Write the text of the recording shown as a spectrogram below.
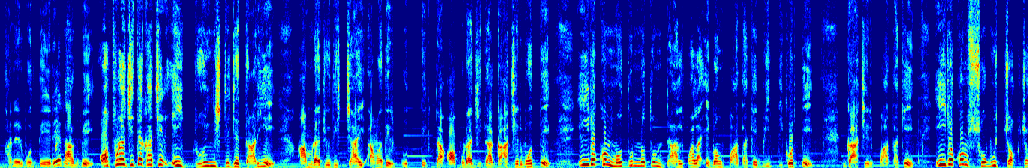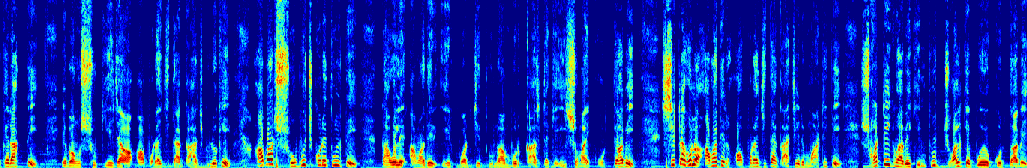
স্থানের মধ্যে এনে রাখবে। অপরাজিতা গাছের এই গ্রোয়িং স্টেজে দাঁড়িয়ে আমরা যদি চাই আমাদের প্রত্যেকটা অপরাজিতা গাছের মধ্যে এই রকম নতুন নতুন ডালপালা এবং পাতাকে বৃদ্ধি করতে, গাছের পাতাকে এই রকম সবুজ চকচকে রাখতে এবং শুকিয়ে যাওয়া অপরাজিতা গাছগুলোকে আবার সবুজ করে তুলতে, তাহলে আমাদের এরপর যে দু নম্বর কাজটাকে এই সময় করতে হবে সেটা হলো আমাদের অপরাজিতা গাছের মাটিতে সঠিকভাবে কিন্তু জলকে প্রয়োগ করতে হবে।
